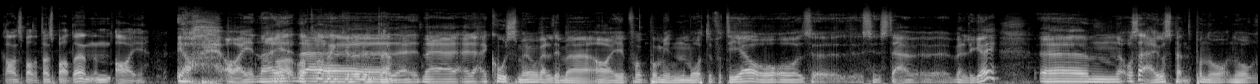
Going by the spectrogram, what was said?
kaller en spade for en spade, en AI. Ja, AI Nei, Hva- hva- tenker du rundt det? Nei, jeg, jeg koser meg jo veldig med AI på, på min måte for tida, og, og syns det er øh, veldig gøy. Um, og så er jeg jo spent på når, når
